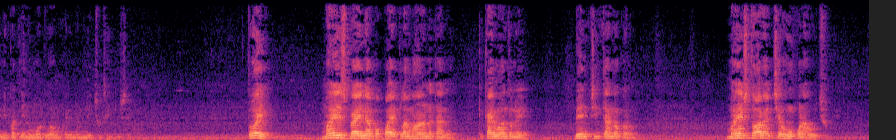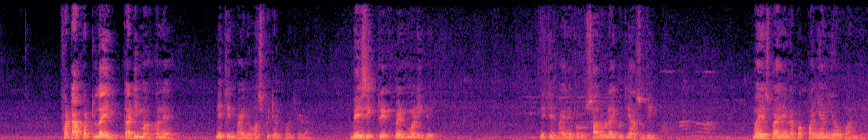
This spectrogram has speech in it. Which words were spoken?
એની પત્નીનું મોઢું આમ કરીને નીચું થઈ ગયું છે. તોય મહેશભાઈના પપ્પા એટલા મહાન હતા ને કે કાંઈ વાંધો નહીં. બેન, ચિંતા ન કરો. મહેશ તો આવે જ છે, હું પણ આવું છું. ફટાફટ લઈ ગાડીમાં અને નીતિનભાઈને હોસ્પિટલ પહોંચાડ્યા. બેઝિક ટ્રીટમેન્ટ મળી ગઈ. નીતિનભાઈને થોડું સારું લાગ્યું ત્યાં સુધી. મહેશભાઈને એના પપ્પા અહીંયાની ઊભા રહ્યા.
